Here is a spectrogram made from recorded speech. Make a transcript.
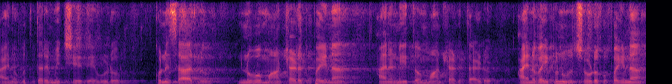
ఆయన ఉత్తరం ఇచ్చే దేవుడు. కొన్నిసార్లు నువ్వు మాట్లాడకపోయినా ఆయన నీతో మాట్లాడతాడు. ఆయన వైపు నువ్వు చూడకపోయినా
